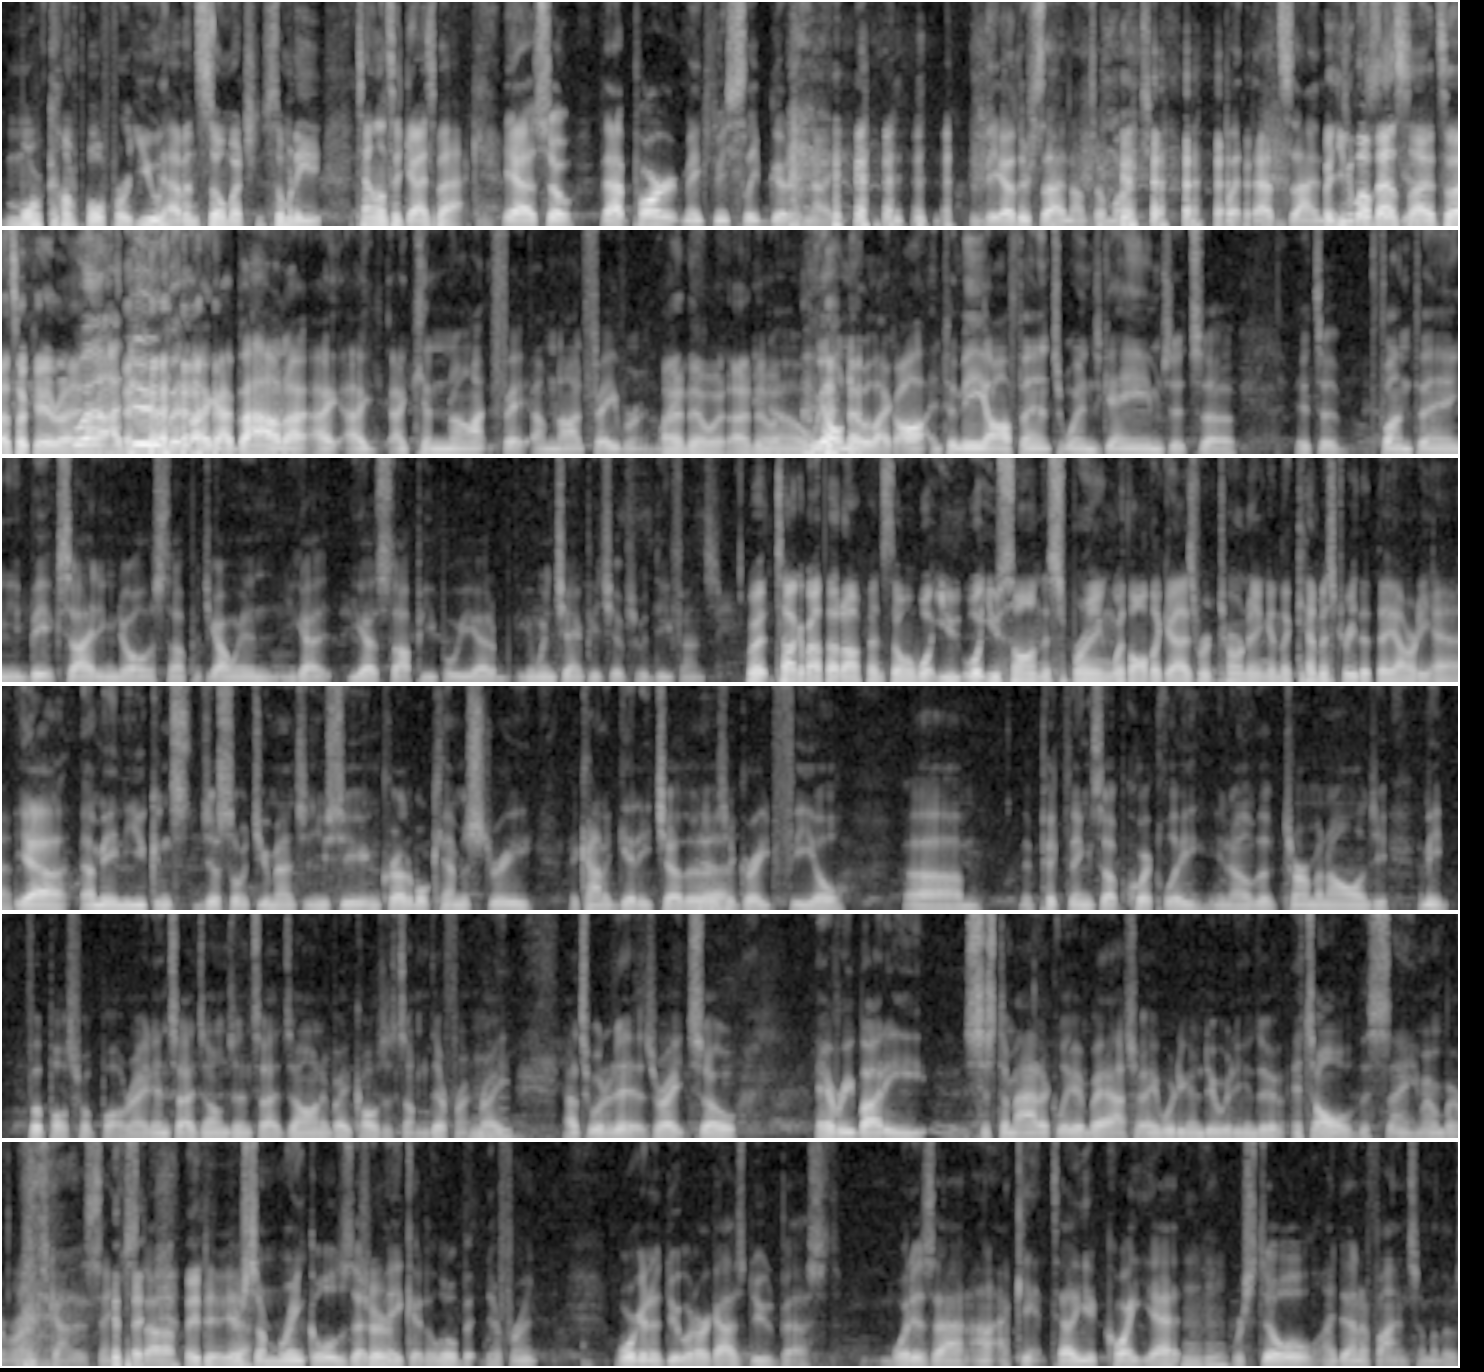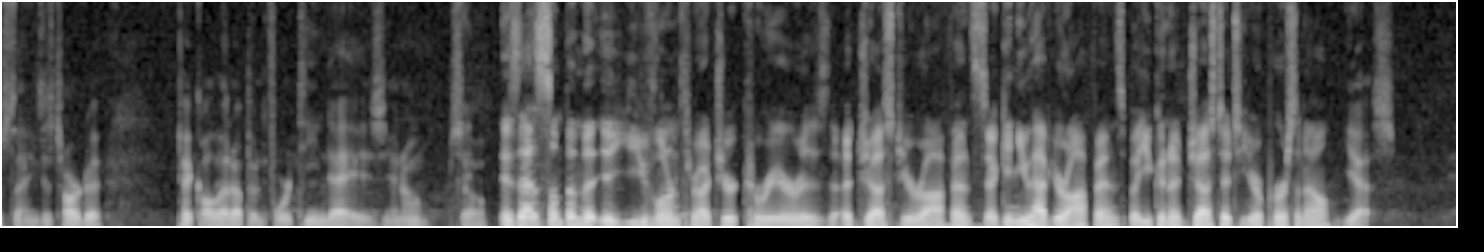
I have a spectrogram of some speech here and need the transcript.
more comfortable for you having so much, so many talented guys back. Yeah, so that part makes me sleep good at night. the other side, not so much. But that side. But you love that sleep good. side, so that's okay, right? Well, I do, but like I vowed, I, I, I, cannot. Fa- I'm not favoring. Like, I know it. I know, you it. we all know. Like to me, offense wins games. It's a, it's a fun thing. You'd be exciting, do all this stuff, but you got to win. You got you got to stop people. You got to you win championships with defense. But talk about that offense, though, and what you what you saw in the spring with all the guys returning and the chemistry that they already had. Yeah, I mean, you can just what you mentioned. You see incredible chemistry. They kind of get each other. There's a great feel. Um, they pick things up quickly. You know the terminology. I mean, football's football, right? Inside zone's inside zone. Everybody calls it something different, right? That's what it is, right? So everybody systematically asks, "Hey, what are you going to do? What are you going to do?" It's all the same. Everybody runs kind of the same stuff. They do, yeah. There's some wrinkles that Sure. make it a little bit different. We're going to do what our guys do best. What is that? I, I can't tell you quite yet. Mhm. We're still identifying some of those things. It's hard to pick all that up in 14 days, you know. So Is that something that you've learned throughout your career? Is adjust your offense? Again, you have your offense, but you can adjust it to your personnel. yes,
